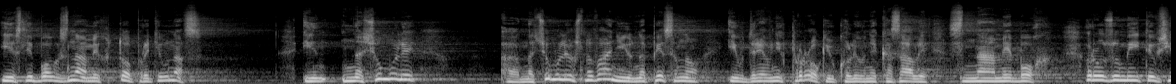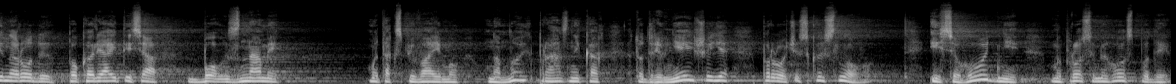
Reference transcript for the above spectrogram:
якщо Бог з нами, хто проти нас? І на цьому ли, на цьому ли основанні написано і в древніх пророків, коли вони казали з нами Бог. Розумійте всі народи, покоряйтеся, Бог з нами. Ми так співаємо на многих праздниках, то древніше є пророчеське слово. І сьогодні ми просимо, Господи,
